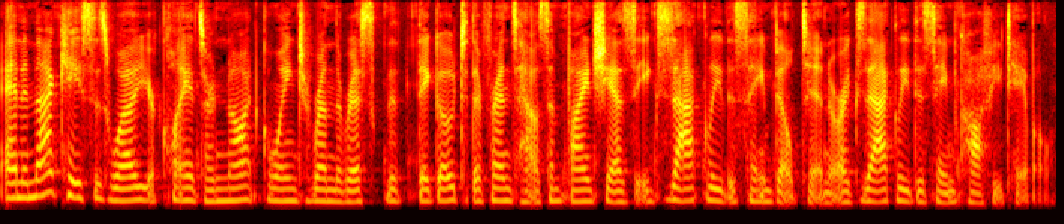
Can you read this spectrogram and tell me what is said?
And in that case as well, your clients are not going to run the risk that they go to their friend's house and find she has exactly the same built in or exactly the same coffee table.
